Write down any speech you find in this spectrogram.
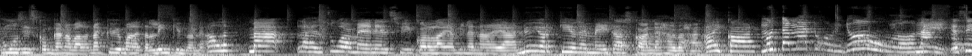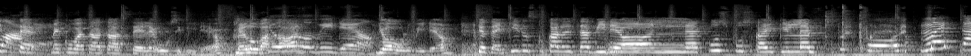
mun siskon kanavalla näkyy, mä laitan linkin tonne alle. Mä lähden Suomeen ensi viikolla ja Milena jää New Yorkiin, joten me ei taaskaan nähdä vähän aikaan. Mutta mä tuun jouluna Niin, ja sitten me kuvataan taas teille uusi video. Me luvataan Jouluvideo. jouluvideo. Joten kiitos kun katsoit tämän videon. Pus pus kaikille. Moikka!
